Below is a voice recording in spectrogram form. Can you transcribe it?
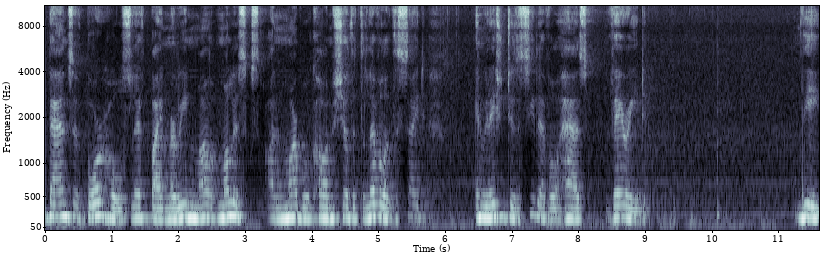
Bands of boreholes left by marine mollusks on marble columns show that the level of the site in relation to the sea level has varied. The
